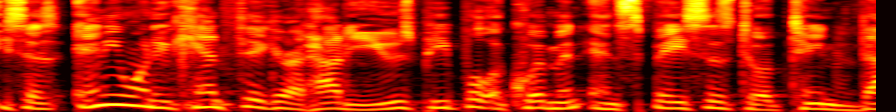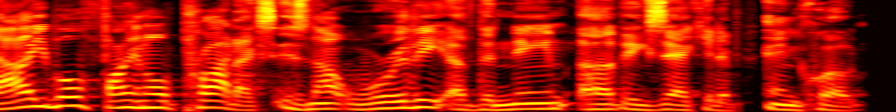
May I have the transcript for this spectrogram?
He says anyone who can't figure out how to use people, equipment, and spaces to obtain valuable final products is not worthy of the name of executive. End quote.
